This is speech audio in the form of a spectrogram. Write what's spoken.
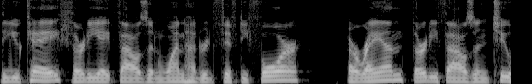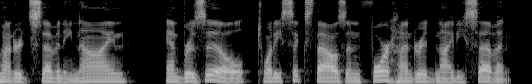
the UK, 38,154, Iran, 30,279, and Brazil, 26,497.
